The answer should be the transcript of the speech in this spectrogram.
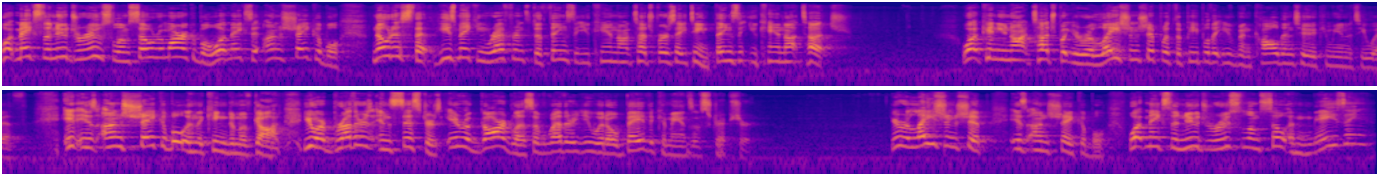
What makes the New Jerusalem so remarkable? What makes it unshakable? Notice that he's making reference to things that you cannot touch, verse 18, things that you cannot touch. What can you not touch but your relationship with the people that you've been called into a community with? It is unshakable in the kingdom of God. You are brothers and sisters, regardless of whether you would obey the commands of Scripture. Your relationship is unshakable. What makes the New Jerusalem so amazing?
